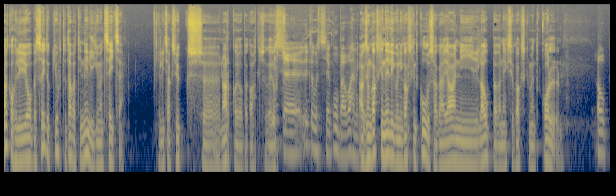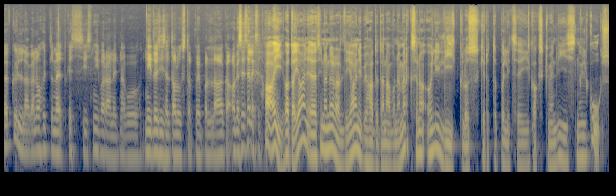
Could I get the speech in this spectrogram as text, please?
alkoholijoobes sõidukijuhte tabati nelikümmend seitse ja lisaks üks äh, narkojoobe kahtlusega juht. mis, ütle uuesti see kuupäeva vahemik. aga see on kakskümmend neli kuni kakskümmend kuus, aga jaani laupäev on eks ju kakskümmend kolm laupäev küll, aga noh, ütleme, et kes siis nii vara nüüd nagu nii tõsiselt alustab võib-olla, aga, aga see selleks, et aa ei, oota, Jaani, siin on eraldi jaanipühade tänavune märksõna oli liiklus, kirjutab politsei kakskümmend viis null kuus.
